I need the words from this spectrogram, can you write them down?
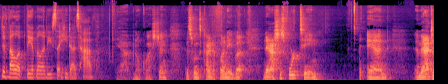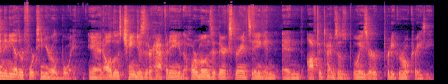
develop the abilities that he does have. Yeah, no question. This one's kind of funny, but Nash is 14, and imagine any other 14 year old boy and all those changes that are happening and the hormones that they're experiencing and and oftentimes those boys are pretty girl crazy.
